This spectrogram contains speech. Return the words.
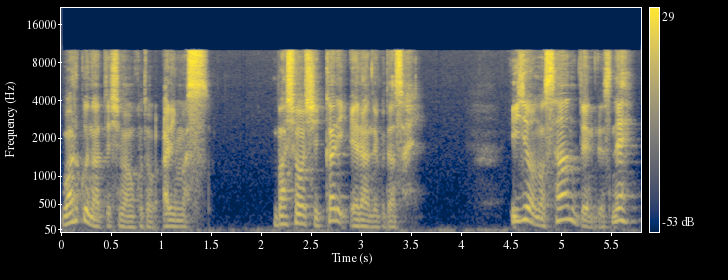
悪くなってしまうことがあります。場所をしっかり選んでください。以上の3点ですね。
